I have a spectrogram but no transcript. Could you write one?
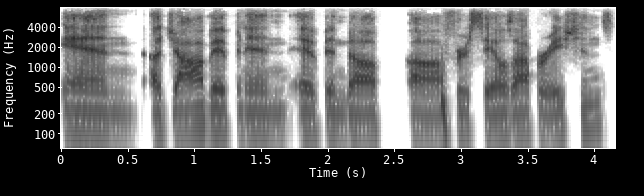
and a job opening opened up uh, for sales operations.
